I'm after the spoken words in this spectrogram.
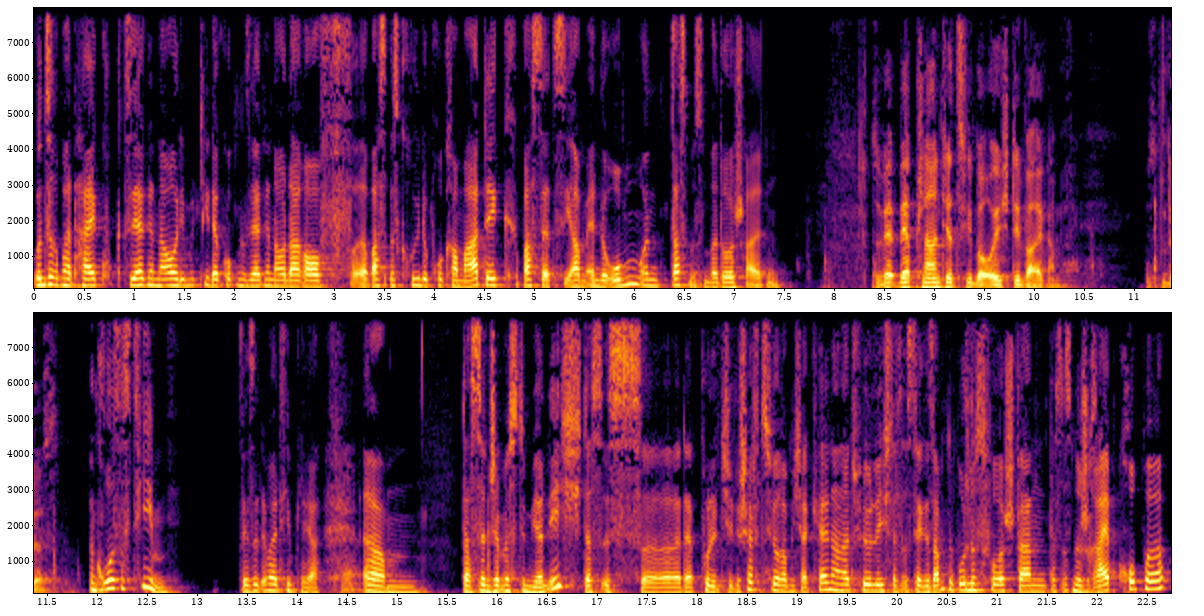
unsere Partei guckt sehr genau, die Mitglieder gucken sehr genau darauf, äh, was ist grüne Programmatik, was setzt sie am Ende um und das müssen wir durchhalten. So, wer, wer plant jetzt hier bei euch den Wahlkampf? Bist du das? Ein großes Team. Wir sind immer Teamplayer. Ähm, das sind Cem Özdemir und ich, das ist äh, der politische Geschäftsführer Michael Kellner natürlich, das ist der gesamte Bundesvorstand, das ist eine Schreibgruppe,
